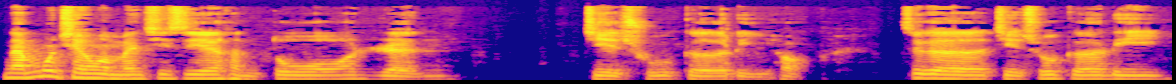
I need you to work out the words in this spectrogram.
那目前我们其实也很多人解除隔离，吼，这个解除隔离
